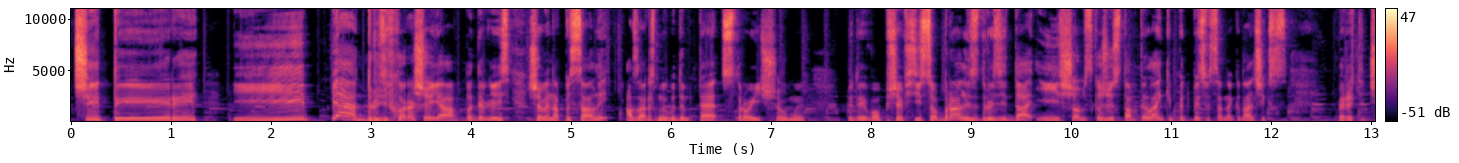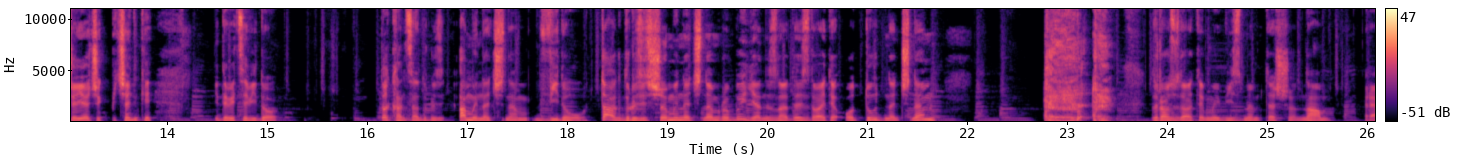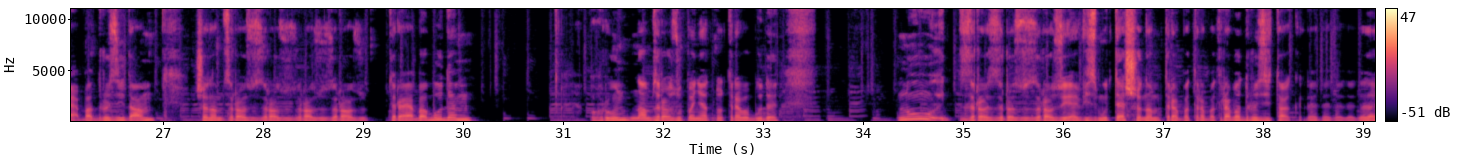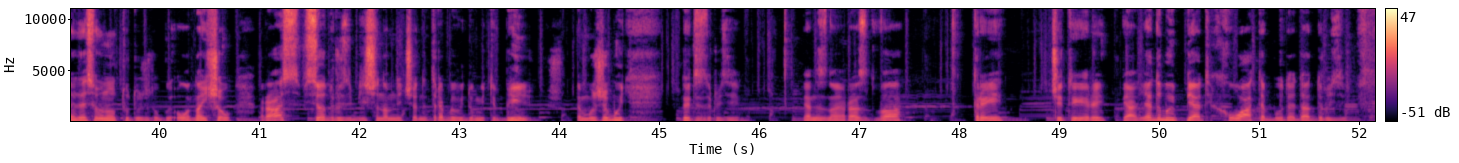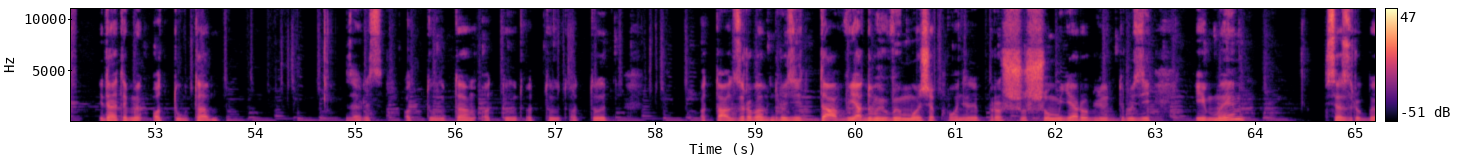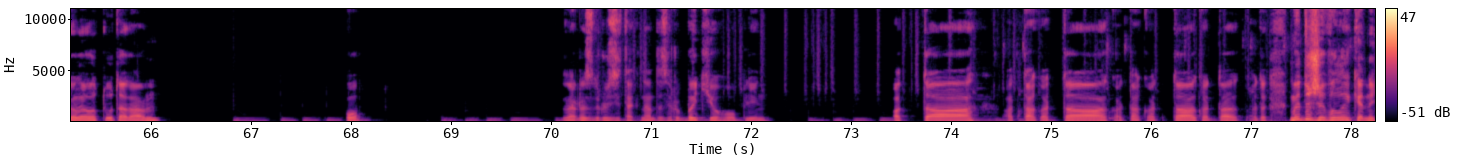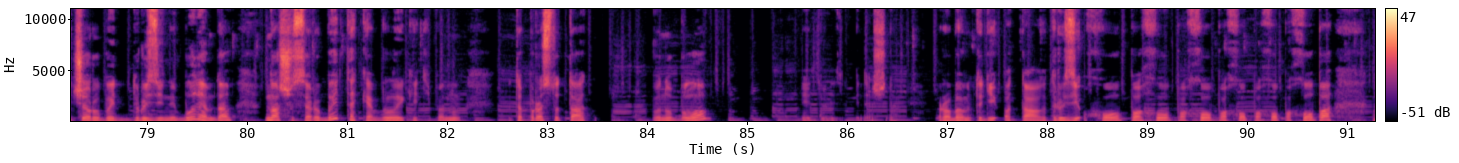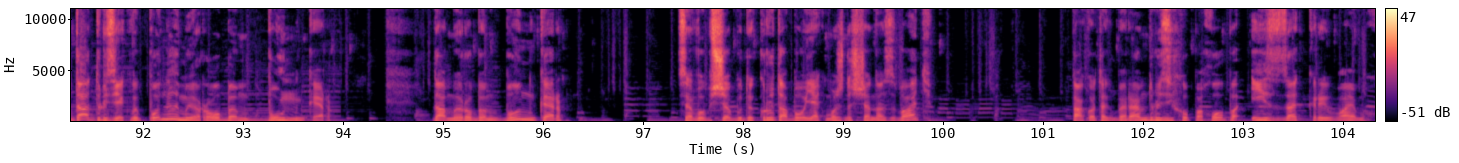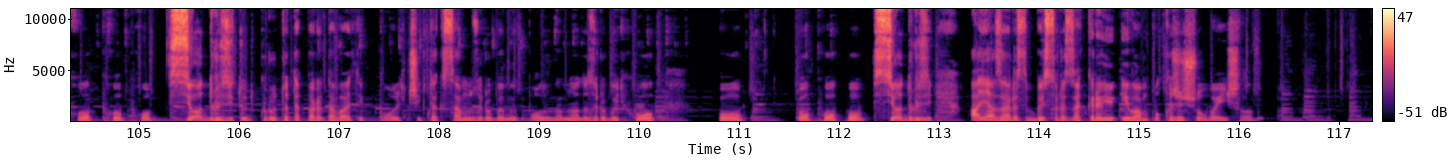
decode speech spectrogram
Чотири. І п'ять, друзів. Хорошо, я подивлюсь, що ви написали. А зараз ми будемо те строїти, що ми туди взагалі всі собрались, друзі. Да, і що вам скажу, ставте лайки, підписуйтесь на каналчик, берете чайочок, печеньки і дивіться відео до кінця, друзі. А ми почнемо відео. Так, друзі, що ми почнемо робити? Я не знаю, десь давайте отут почнемо. Зразу давайте ми візьмемо те, що нам треба, друзі, да? Що нам зразу, зразу, зразу, зразу треба буде. Грунт нам зразу, понятно, треба буде. Ну, зразу, зразу, зразу я візьму те, що нам треба, треба, треба, друзі. Так, де, де, де, де, де, де, десь воно тут уже буде. О, знайшов. Раз, все, друзі, більше нам нічого не треба. Ви думаєте, блін, що це може бути? Дивіться, друзі. Я не знаю, раз, два, три, чотири, п'ять. Я думаю, п'ять хвата буде, да, друзі? І давайте ми отута. Зараз. Отута, отут, отут, отут. Отак зробимо, друзі. Да, я думаю, ви може поняли, про що, що я роблю, друзі. І ми все зробили отута, да? Оп. Зараз, друзі, так треба зробити його, блін. Отак, отак, отак, отак, отак, отак, отак. Ми дуже велике нічого робити, друзі, не будемо, да? Нащо це робити таке велике, типа, ну. Це просто так воно було. Ні, друзі, звісно. Робимо тоді отак, друзі. Хопа, хопа, хопа, хопа, хопа, хопа. Да, друзі, як ви поняли, ми робимо бункер. Да, ми робимо бункер. Це взагалі буде круто, або як можна ще назвати. Так, отак беремо, друзі, хопа-хопа і закриваємо. Хоп-хоп-хоп. Все, друзі, тут круто. Тепер давайте польчик так само зробимо. І пол нам треба зробити. Хоп, хоп, хоп-хоп-хоп. Все, друзі. А я зараз швидко закрию і вам покажу, що вийшло.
